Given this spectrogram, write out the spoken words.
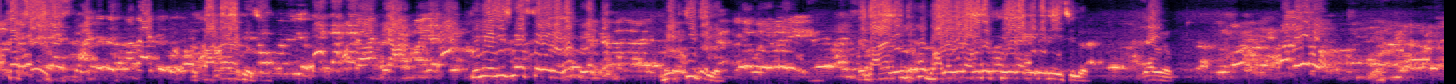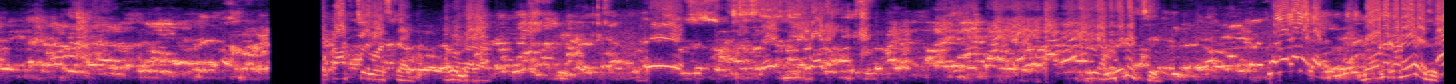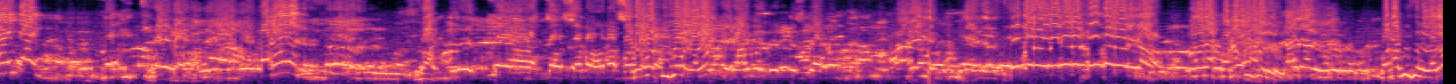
সব শেষ কাটা রাখেছো তুমি ইলিশ মাছ তোলো না খুব একটা? ভেটকি তোলো। তো দাদা কিন্তু খুব ভালো করে আমাদের ফুলেরা কেটে দিয়েছিল। যাই হোক। কাটছে মাছটা এখন দাদা এই আমাদের কাছে বড়টা কাটা গেছে? কটা পিস হলো কটা পিস হলো দাদা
